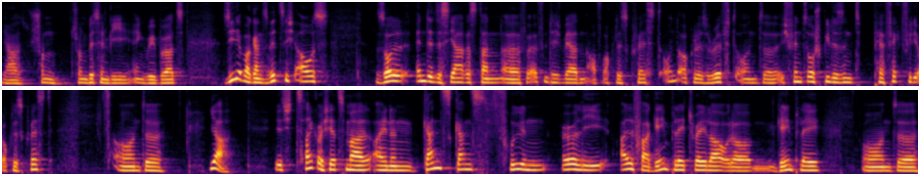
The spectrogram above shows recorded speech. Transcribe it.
ja schon, schon ein bisschen wie Angry Birds. Sieht aber ganz witzig aus. Soll Ende des Jahres dann äh, veröffentlicht werden auf Oculus Quest und Oculus Rift. Und äh, ich finde, so Spiele sind perfekt für die Oculus Quest. Und äh, ja, ich zeige euch jetzt mal einen ganz, ganz frühen Early Alpha Gameplay Trailer oder Gameplay und äh,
